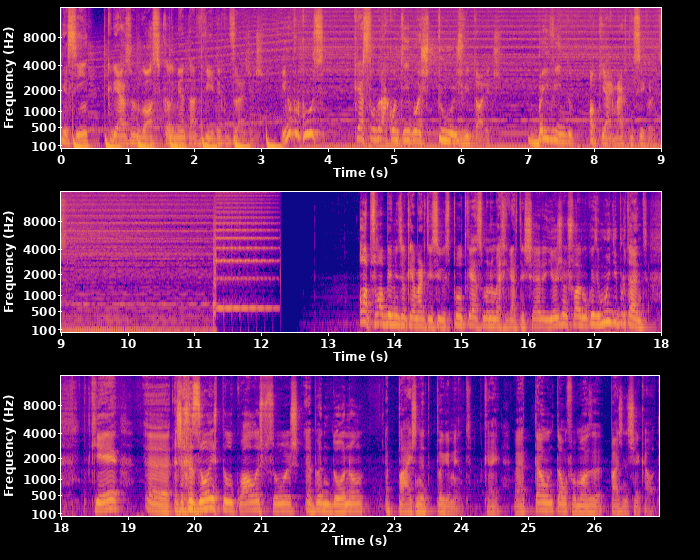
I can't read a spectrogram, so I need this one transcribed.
E assim criares um negócio que alimenta a vida que desejas. E no percurso, quero celebrar contigo as tuas vitórias. Bem-vindo ao QI Marketing Secrets. Olá pessoal, bem-vindos ao que é Martin Sigos Podcast. Meu nome é Ricardo Teixeira e hoje vamos falar de uma coisa muito importante que é uh, as razões pelo qual as pessoas abandonam a página de pagamento. Okay? A tão, tão famosa página de checkout.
